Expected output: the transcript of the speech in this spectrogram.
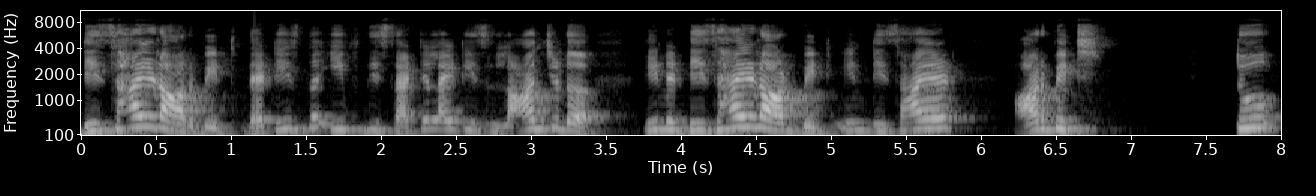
desired orbit that is the if the satellite is launched in a desired orbit in desired orbit to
